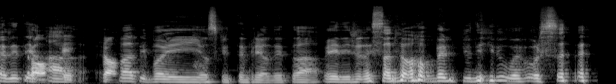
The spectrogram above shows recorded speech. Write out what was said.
E detto, ah, infatti poi ho scritto in prima, ho detto, ah, vedi, ce ne stanno ben più di due, forse.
